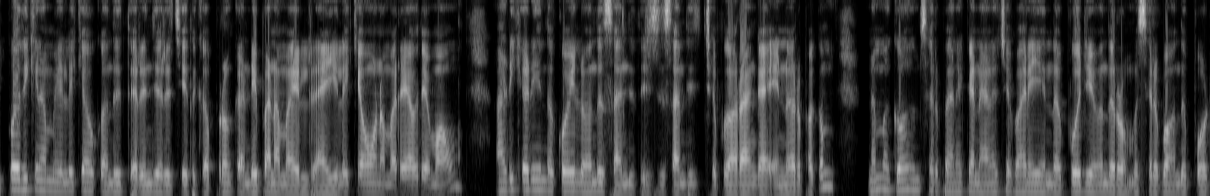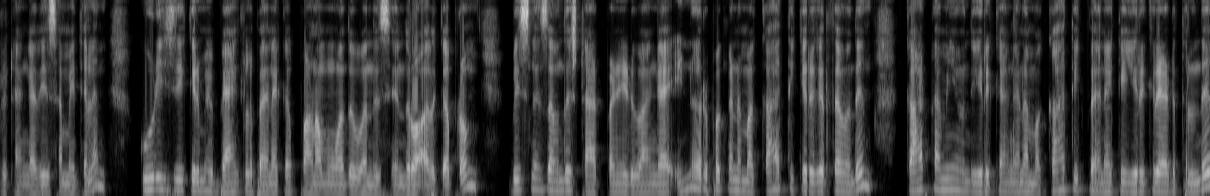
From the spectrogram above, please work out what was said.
இப்போதைக்கு நம்ம இலக்கியாவுக்கு வந்து தெரிஞ்சிருச்சு. இதுக்கப்புறம் கண்டிப்பாக நம்ம இலக்கியாவும் நம்ம ரேவதியம்மாவும் அடிக்கடி இந்த கோயிலில் வந்து சந்திச்சு சந்திச்சு வராங்க. இன்னொரு பக்கம் நம்ம கௌதம் சார் எனக்கு நினச்ச மாதிரி இந்த பூஜையை வந்து ரொம்ப சிறப்பாக வந்து போட்டுட்டாங்க. அதே சமயத்தில் கூடி சீக்கிரமே பேங்க்கில் எனக்கு பணமும் வந்து வந்து சேர்ந்துரும். அதுக்கப்புறம் பிஸ்னஸை வந்து ஸ்டார்ட் பண்ணிடுவாங்க. இன்னொரு பக்கம் நம்ம கார்த்திக் இருக்கிறத வந்து காட்டாமையும் வந்து இருக்காங்க. நம்ம கார்த்திக் எனக்கு இருக்கிற இடத்துலேருந்து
